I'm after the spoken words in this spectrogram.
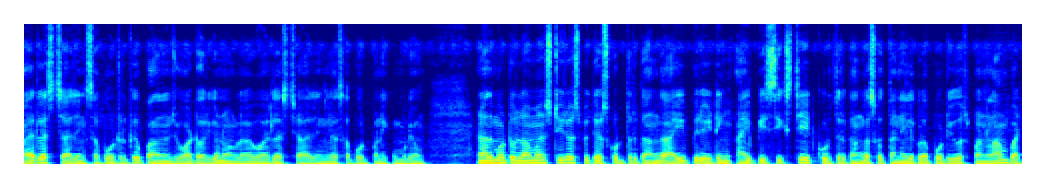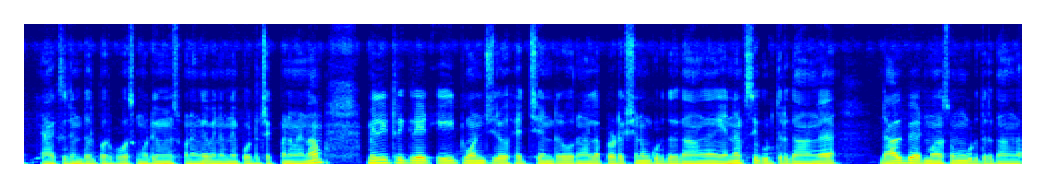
ஒயர்லெஸ் சார்ஜிங் சப்போர்ட் இருக்குது பதினஞ்சு வாட் வரைக்கும் நம்மளால் ஒயர்லெஸ் சார்ஜிங்கில் சப்போர்ட் பண்ணிக்க முடியும். அது மட்டும் இல்லாமல் ஸ்டீரியோ ஸ்பீக்கர்ஸ் கொடுத்துருக்காங்க. IP rating IP sixty eight கொடுத்துருக்காங்க. ஸோ தண்ணியில் கூட போட்டு யூஸ் பண்ணலாம். பட் ஆக்சிடென்டல் பர்பஸ் மட்டும் யூஸ் பண்ணுங்கள் வேணும்னே போட்டு செக் பண்ண வேணாம். Military grade eight one zero H என்ற ஒரு நல்ல ப்ரொடக்ஷனும் கொடுத்துருக்காங்க. என்எஃப்சி கொடுத்துருக்காங்க. டால்பி அட்மாஸும் கொடுத்துருக்காங்க.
